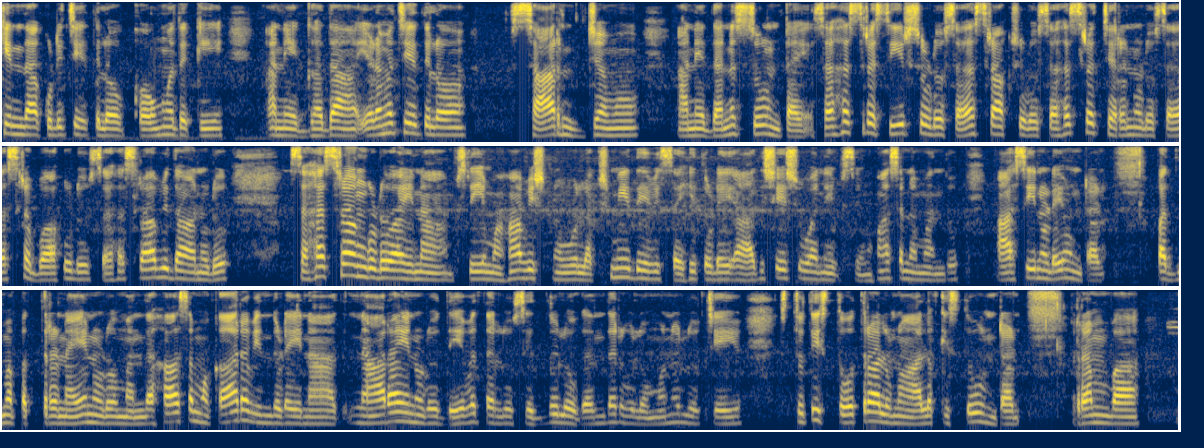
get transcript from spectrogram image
కింద కుడి చేతిలో కౌముదకి అనే గద ఎడమ చేతిలో సార్జము అనే ధనుస్సు ఉంటాయి. సహస్ర శీర్షుడు సహస్రాక్షుడు సహస్ర చరణుడు సహస్ర బాహుడు సహస్రాభిధానుడు సహస్రాంగుడు అయిన శ్రీ మహావిష్ణువు లక్ష్మీదేవి సహితుడై ఆదిశేషు అనే సింహాసనమందు ఆసీనుడై ఉంటాడు. పద్మపత్ర నయనుడు మందహాస ముఖార విందుడైన నారాయణుడు దేవతలు సిద్ధులు గంధర్వులు మునులు చేయు స్తుతి స్తోత్రాలను ఆలకిస్తూ ఉంటాడు. రంభ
